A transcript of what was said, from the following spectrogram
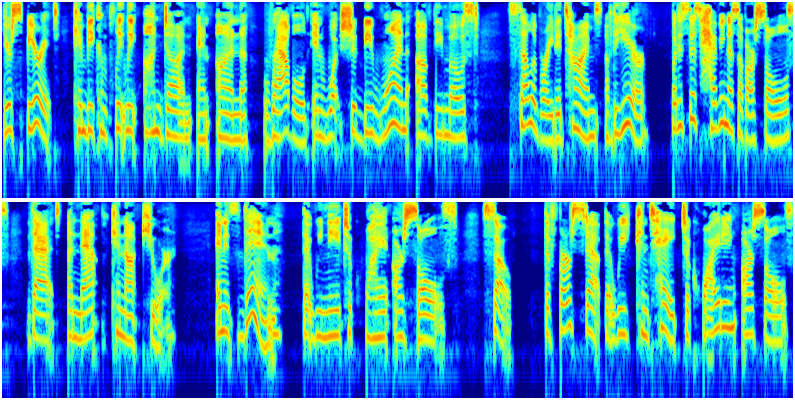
Your spirit can be completely undone and unraveled in what should be one of the most celebrated times of the year. But it's this heaviness of our souls that a nap cannot cure. And it's then that we need to quiet our souls. So the first step that we can take to quieting our souls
